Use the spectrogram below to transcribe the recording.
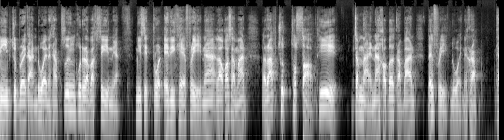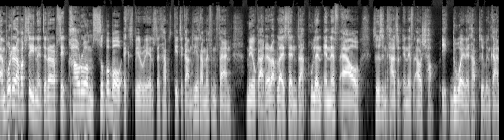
มีจุดบริการด้วยนะครับ ซึ่งผู้ได้รับวัคซีนเนี่ยมีสิทธิ์ตรวจ ATK ฟรีนะแล้วก็สามารถรับชุดทดสอบที่จำหน่ายหน้าเคาน์เตอร์กลับบ้านได้ฟรีด้วยนะครับ แถมผู้ได้รับวัคซีนเนี่ยจะได้รับสิทธิ์เข้าร่วม Super Bowl Experience นะครับกิจกรรมที่ทำให้แฟนๆมีโอกาสได้รับลายเซ็นจากผู้เล่น NFL ซื้อสินค้าจาก NFL Shop อีกด้วยนะครับถือเป็นการ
